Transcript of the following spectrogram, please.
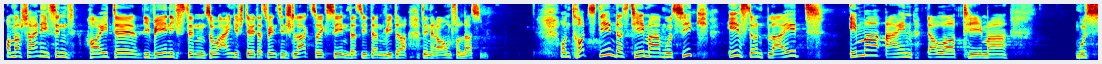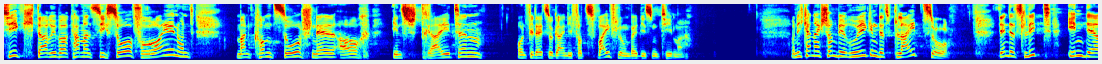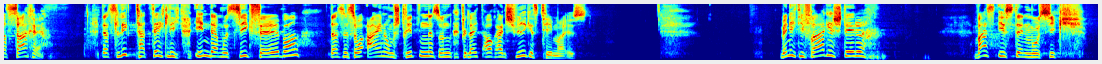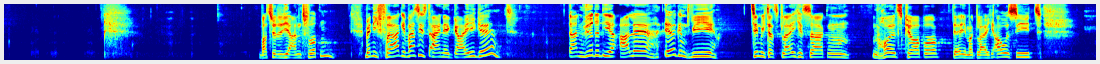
Und wahrscheinlich sind heute die wenigsten so eingestellt, dass wenn sie ein Schlagzeug sehen, dass sie dann wieder den Raum verlassen. Und trotzdem das Thema Musik ist und bleibt immer ein Dauerthema. Musik, darüber kann man sich so freuen und man kommt so schnell auch ins Streiten und vielleicht sogar in die Verzweiflung bei diesem Thema. Und ich kann euch schon beruhigen, das bleibt so. Denn das liegt in der Sache. Das liegt tatsächlich in der Musik selber, dass es so ein umstrittenes und vielleicht auch ein schwieriges Thema ist. Wenn ich die Frage stelle, was ist denn Musik? Was würdet ihr antworten? Wenn ich frage, was ist eine Geige, dann würdet ihr alle irgendwie ziemlich das Gleiche sagen. Ein Holzkörper, der immer gleich aussieht.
